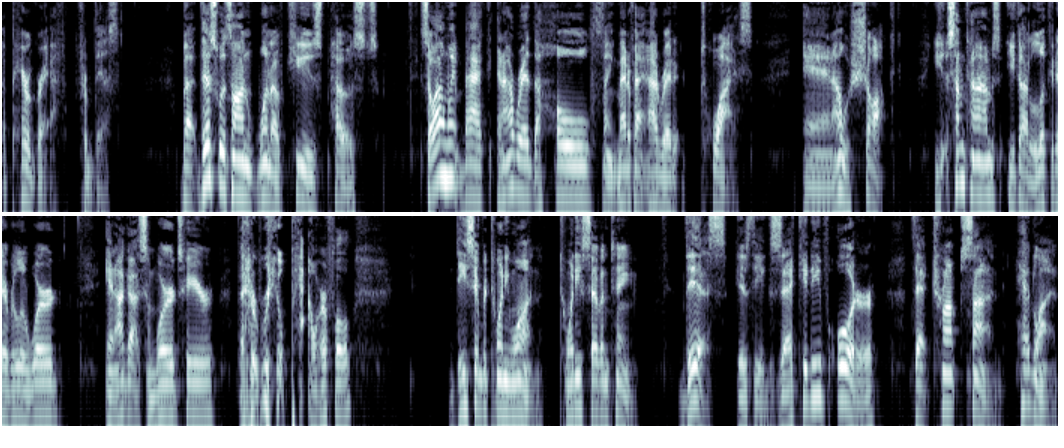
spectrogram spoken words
a paragraph from this, but this was on one of Q's posts. So I went back and I read the whole thing. Matter of fact, I read it twice and I was shocked you, sometimes you got to look at every little word, and I got some words here that are real powerful. December 21, 2017. This is the executive order that Trump signed. Headline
